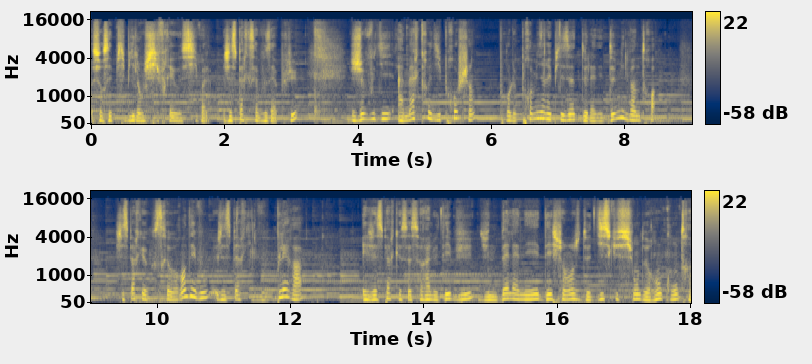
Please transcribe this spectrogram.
sur ces petits bilans chiffrés aussi. Voilà, j'espère que ça vous a plu. Je vous dis à mercredi prochain pour le premier épisode de l'année 2023. J'espère que vous serez au rendez-vous, j'espère qu'il vous plaira et j'espère que ce sera le début d'une belle année d'échanges, de discussions, de rencontres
